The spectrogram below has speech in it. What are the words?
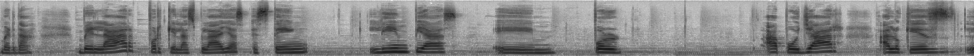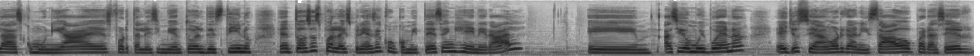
¿verdad? Velar porque las playas estén limpias, em, por apoyar a lo que es las comunidades, fortalecimiento del destino. Entonces, pues la experiencia con comités en general em, ha sido muy buena. Ellos se han organizado para hacer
